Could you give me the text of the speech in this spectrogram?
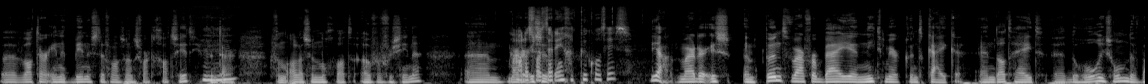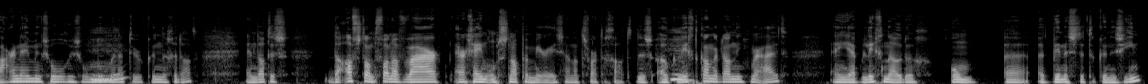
eh, wat er in het binnenste van zo'n zwart gat zit. Je kunt Mhm. daar van alles en nog wat over verzinnen. Ehm, maar er Alles is wat een- erin gekukeld is. Ja, maar er is een punt waar voorbij je niet meer kunt kijken. En dat heet eh, de horizon, de waarnemingshorizon noemen Mhm. natuurkundigen dat. En dat is de afstand vanaf waar er geen ontsnappen meer is aan het zwarte gat. Dus ook Hmm. licht kan er dan niet meer uit. En je hebt licht nodig om eh, het binnenste te kunnen zien.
